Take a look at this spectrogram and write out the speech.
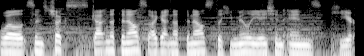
Well, since Chuck's got nothing else, I got nothing else. The humiliation ends here.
